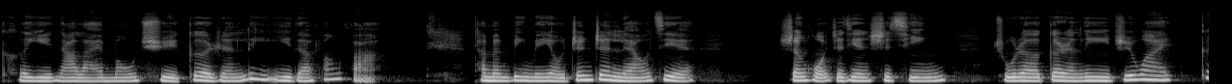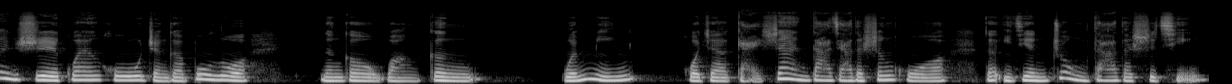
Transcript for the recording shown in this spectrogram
可以拿来谋取个人利益的方法。他们并没有真正了解生活这件事情。除了个人利益之外，更是关乎整个部落能够往更文明或者改善大家的生活的一件重大的事情。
